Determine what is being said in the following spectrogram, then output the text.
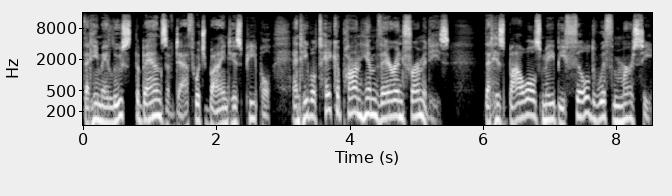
that he may loose the bands of death which bind his people, and he will take upon him their infirmities, that his bowels may be filled with mercy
